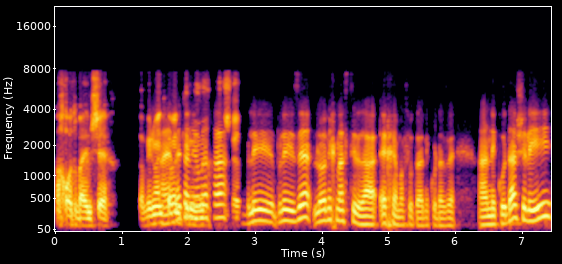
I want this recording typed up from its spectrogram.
פחות בהמשך. אתה מבין מה אני מתכוון? האמת אני אומר לך, בלי, זה, לא נכנסתי לאיך הם עשו את הנקודה הזה. הנקודה שלי היא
